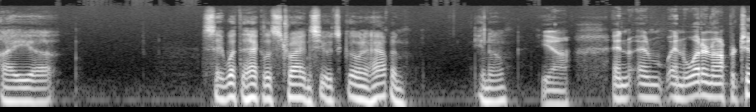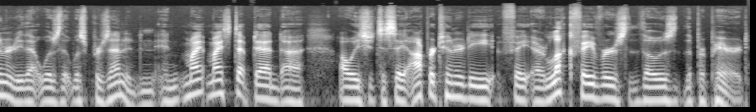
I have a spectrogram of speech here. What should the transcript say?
I uh, say, what the heck, let's try and see what's going to happen, you know? Yeah, and and and what an opportunity that was that was presented. And and my my stepdad uh, always used to say, opportunity fa- or luck favors those the prepared.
